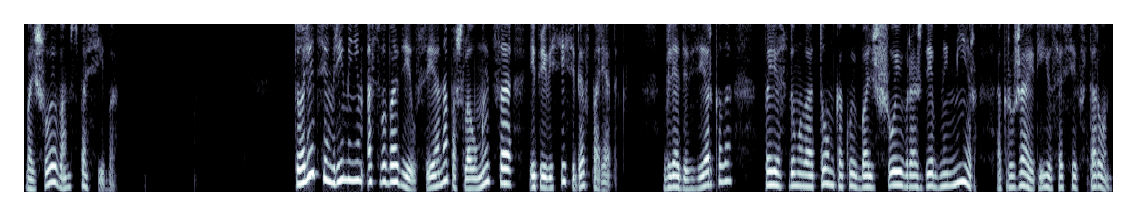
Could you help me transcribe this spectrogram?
Большое вам спасибо. Туалет тем временем освободился, и она пошла умыться и привести себя в порядок. Глядя в зеркало, Пэрис думала о том, какой большой враждебный мир окружает ее со всех сторон,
